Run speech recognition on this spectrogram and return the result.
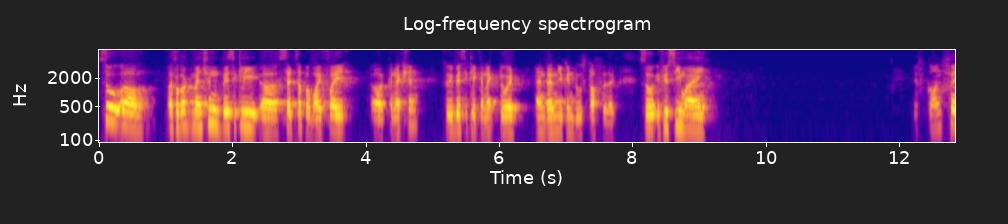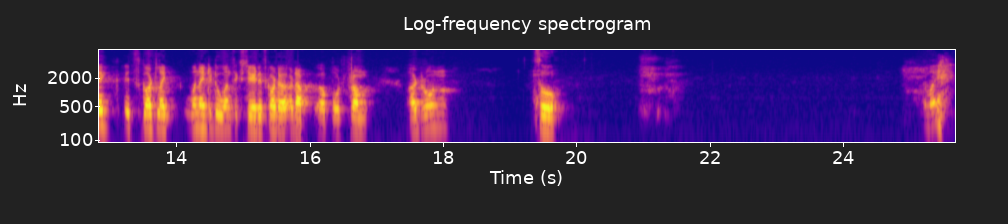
So um, I forgot to mention. Basically, uh, sets up a Wi-Fi uh, connection. So you basically connect to it, and then you can do stuff with it. So if you see my if config, it's got like 192.168. It's got a adapt a port from a drone. So am I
